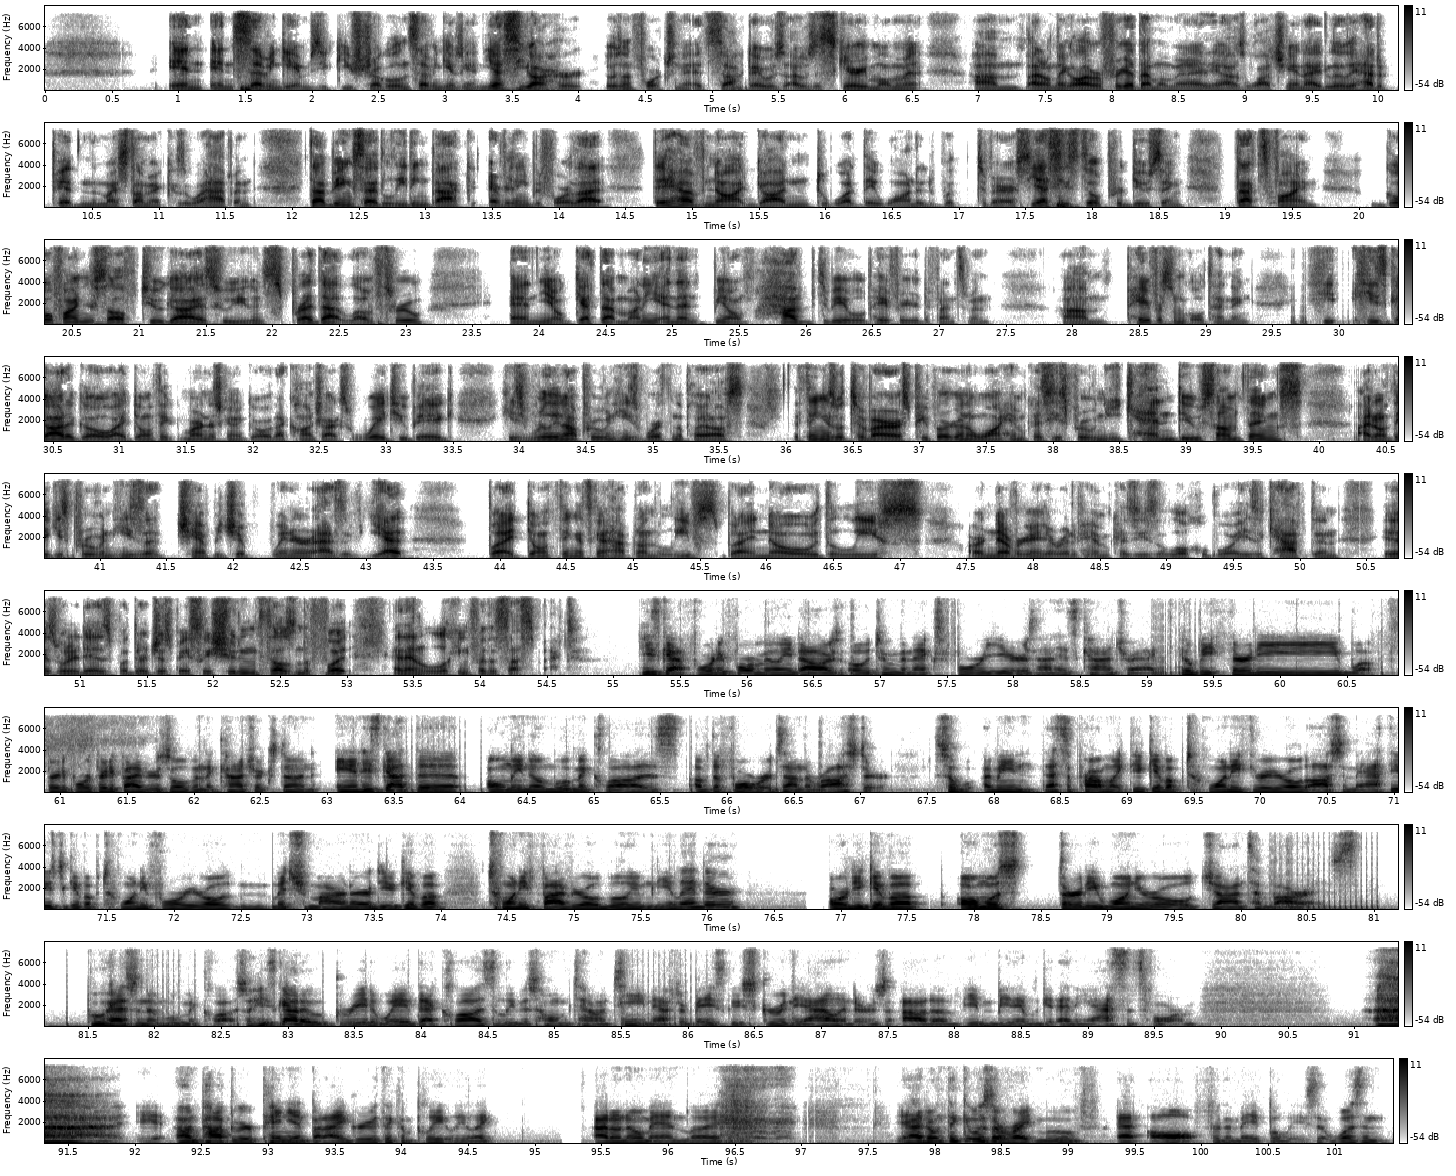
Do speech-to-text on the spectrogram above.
in in seven games. You, you struggled in seven games again. Yes, he got hurt. It was unfortunate. It sucked. It was it was a scary moment. Um, I don't think I'll ever forget that moment. I think I was watching it and I literally had a pit in my stomach because of what happened. That being said, leading back everything before that, they have not gotten to what they wanted with Tavares. Yes, he's still producing. That's fine. Go find yourself two guys who you can spread that love through and you know get that money and then you know have to be able to pay for your defenseman um, pay for some goaltending. He he's got to go. I don't think Marner's going to go. That contract's way too big. He's really not proven he's worth in the playoffs. The thing is with Tavares, people are going to want him because he's proven he can do some things. I don't think he's proven he's a championship winner as of yet, but I don't think it's going to happen on the Leafs. But I know the Leafs are never going to get rid of him because he's a local boy. He's a captain. It is what it is. But they're just basically shooting themselves in the foot and then looking for the suspect. He's got $44 million owed to him the next four years on his contract. He'll be 30, what, 34, 35 years old when the contract's done. And he's got the only no movement clause of the forwards on the roster. So, I mean, that's the problem. Like, do you give up 23 year old Auston Matthews? Do you give up 24 year old Mitch Marner? Do you give up 25 year old William Nylander? Or do you give up almost 31 year old John Tavares? Who has a no movement clause. So he's got to agree to waive that clause to leave his hometown team after basically screwing the Islanders out of even being able to get any assets for him. Uh, unpopular opinion, but I agree with it completely. Like, I don't know, man. Like, yeah, I don't think it was the right move at all for the Maple Leafs. It wasn't.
